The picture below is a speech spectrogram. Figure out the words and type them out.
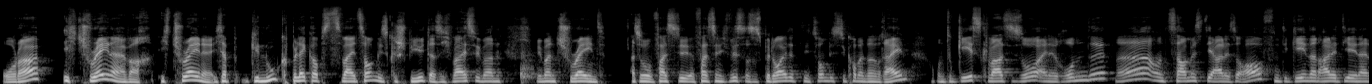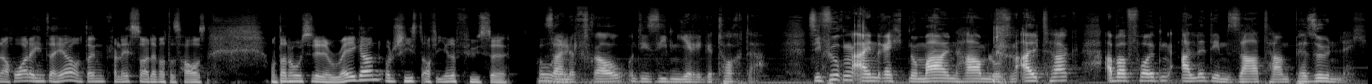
Oder ich traine einfach. Ich traine. Ich habe genug Black Ops 2 Zombies gespielt, dass ich weiß, wie man, wie man traint. Also, falls ihr, falls ihr nicht wisst, was das bedeutet, die Zombies, die kommen dann rein und du gehst quasi so eine Runde ne, und sammelst die alle so auf und die gehen dann alle dir in einer Horde hinterher und dann verlässt du halt einfach das Haus. Und dann holst du dir den Raygun und schießt auf ihre Füße. seine Frau und die siebenjährige Tochter. Sie führen einen recht normalen, harmlosen Alltag, aber folgen alle dem Satan persönlich.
